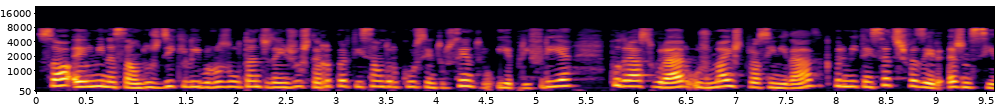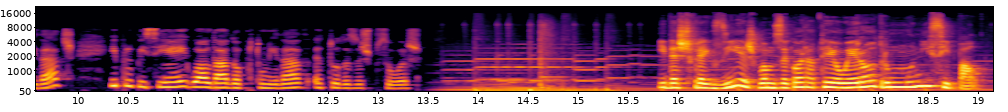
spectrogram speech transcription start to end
Só a eliminação dos desequilíbrios resultantes da injusta repartição de recursos entre o centro e a periferia poderá assegurar os meios de proximidade que permitem satisfazer as necessidades e propiciem a igualdade de oportunidade a todas as pessoas. E das freguesias, vamos agora até ao aeródromo municipal.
